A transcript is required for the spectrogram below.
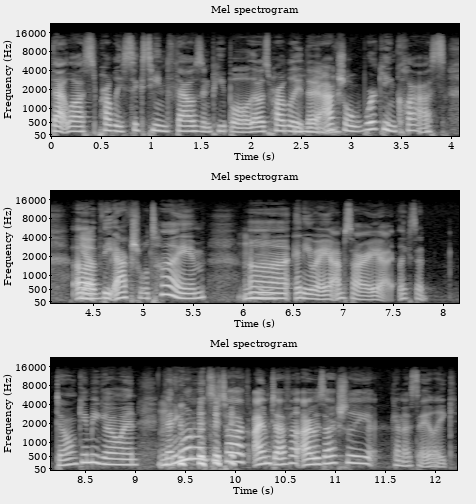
that lost probably 16,000 people. That was probably the actual working class of the actual time. Uh, anyway, I'm sorry. Like I said, don't get me going. If anyone wants to talk, I'm definitely, I was actually going to say, like,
